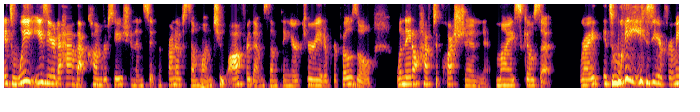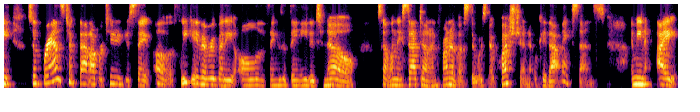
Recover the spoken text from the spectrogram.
It's way easier to have that conversation and sit in front of someone to offer them something or curate a proposal when they don't have to question my skill set, right? It's way easier for me. So if brands took that opportunity to say, "Oh, if we gave everybody all of the things that they needed to know," so that when they sat down in front of us, there was no question. Okay, that makes sense. I mean, I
